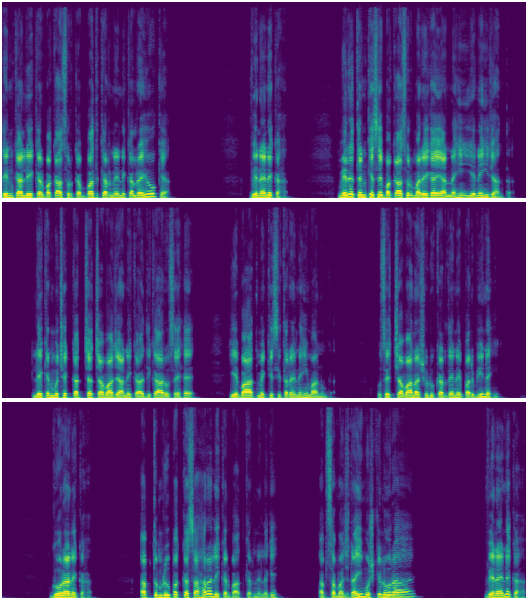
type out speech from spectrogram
तिनका लेकर बकासुर का वध करने निकल रहे हो क्या? विनय ने कहा, मेरे तिनके से बकासुर मरेगा या नहीं, ये नहीं जानता, लेकिन मुझे कच्चा चबा जाने का अधिकार उसे है। ये बात मैं किसी तरह नहीं मानूँगा। उसे चबाना शुरू कर देने पर भी नहीं। गोरा ने कहा, अब तुम रूपक का सहारा लेकर बात करने लगे। अब समझना ही मुश्किल हो रहा है। विनय ने कहा,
